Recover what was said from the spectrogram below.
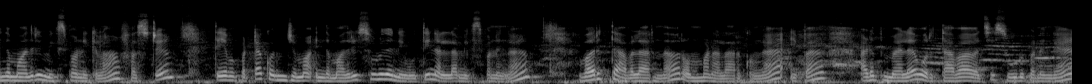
இந்த மாதிரி மிக்ஸ் பண்ணிக்கலாம். ஃபஸ்ட்டு தேவைப்பட்டால் கொஞ்சமாக இந்த மாதிரி சுடுதண்ணி ஊற்றி நல்லா மிக்ஸ் பண்ணுங்கள் வறுத்த அவலாக இருந்தால் ரொம்ப நல்லாயிருக்குங்க இப்போ அடுப்பு மேலே ஒரு தவா வச்சு சூடு பண்ணுங்கள்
